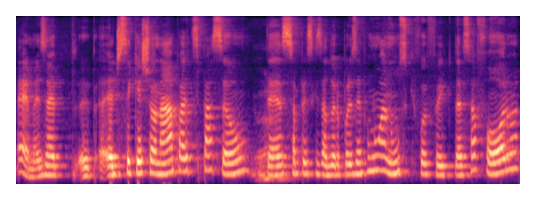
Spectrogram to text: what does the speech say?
É, mas é, é de se questionar a participação uhum. dessa pesquisadora, por exemplo, num anúncio que foi feito dessa forma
